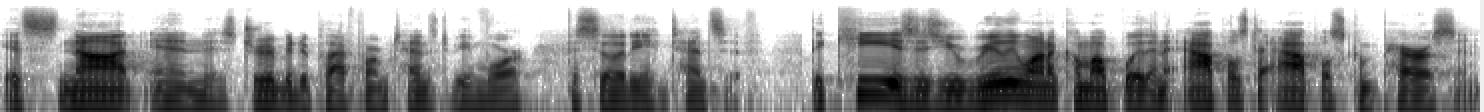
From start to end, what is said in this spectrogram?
it's not, and distributed platform tends to be more facility intensive. The key is, is you really want to come up with an apples to apples comparison.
